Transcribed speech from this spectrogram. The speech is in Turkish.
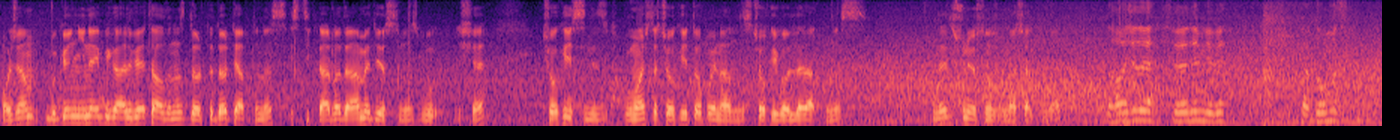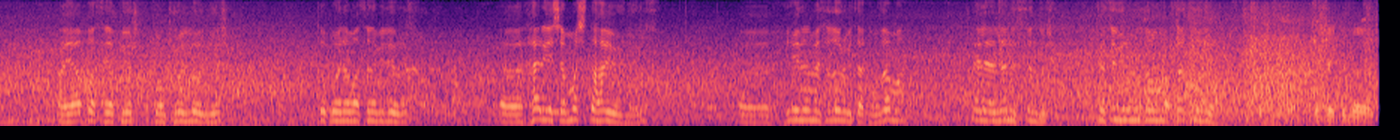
Hocam bugün yine bir galibiyet aldınız. 4'te 4 yaptınız. İstikrarla devam ediyorsunuz bu işe. Çok iyisiniz. Bu maçta çok iyi top oynadınız. Çok iyi goller attınız. Ne düşünüyorsunuz bu maç hakkında? Daha önce de söylediğim gibi takımımız ayağa pas yapıyor, kontrollü oynuyor. Top oynamasını biliyoruz. Ee, her geçen maç daha iyi oynuyoruz. Ee, yenilmesi zor bir takımız ama el elden üstündür. Kötü günümüz olmazsak zor yeneriz. Teşekkürler.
